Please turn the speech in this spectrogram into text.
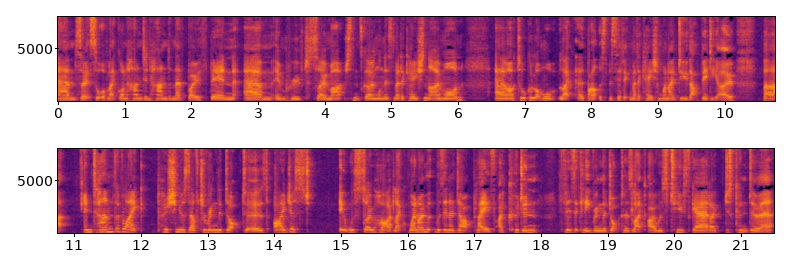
Um, so it's sort of like gone hand in hand and they've both been um, improved so much since going on this medication that I'm on. Um, I'll talk a lot more like about the specific medication when I do that video. But in terms of like pushing yourself to ring the doctors, I just, it was so hard. Like when I was in a dark place, I couldn't physically ring the doctors like I was too scared I just couldn't do it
